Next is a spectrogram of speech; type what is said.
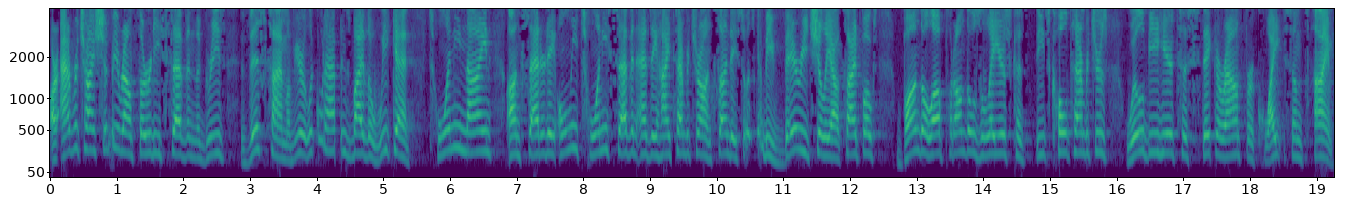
Our average high should be around 37 degrees this time of year. Look what happens by the weekend. 29 on Saturday, only 27 as a high temperature on Sunday. So it's going to be very chilly outside, folks. Bundle up, put on those layers because these cold temperatures will be here to stick around for quite some time.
